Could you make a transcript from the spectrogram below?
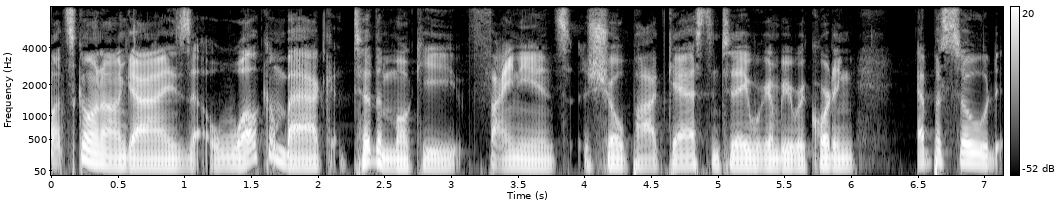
What's going on, guys? Welcome back to the Moki Finance Show podcast. And today we're going to be recording episode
